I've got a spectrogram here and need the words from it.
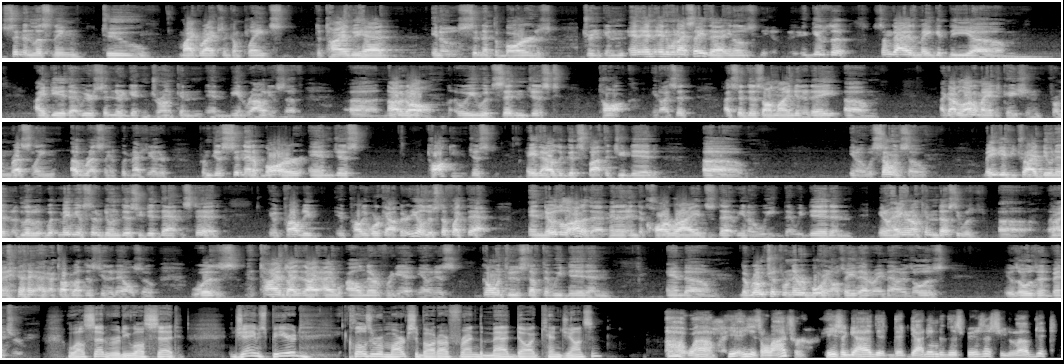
sitting and listening to my gripes and complaints, the times we had, you know, sitting at the bars drinking, and and, and when I say that, you know, it gives the some guys may get the um, idea that we were sitting there getting drunk and, and being rowdy and stuff. Uh, not at all. We would sit and just talk. You know, I said I said this online the other day. Um, I got a lot of my education from wrestling, of wrestling, and putting matches together from just sitting at a bar and just talking. Just hey, that was a good spot that you did. Uh, you know, with so and so. Maybe if you tried doing it a little, maybe instead of doing this, you did that instead. It would probably it would probably work out better. You know, just stuff like that and there was a lot of that, man. And, the car rides that you know we that we did, and you know, hanging around Ken and Dusty was. Uh, and I, I, I talked about this the other day also. Was times I, I I'll never forget. You know, just going through the stuff that we did, and and um, the road trips were never boring. I'll tell you that right now. It was always it was always an adventure. Well said, Rudy. Well said. James Beard, closing remarks about our friend the Mad Dog Ken Johnson. Oh wow, he, he's a lifer. He's a guy that that got into this business. He loved it.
